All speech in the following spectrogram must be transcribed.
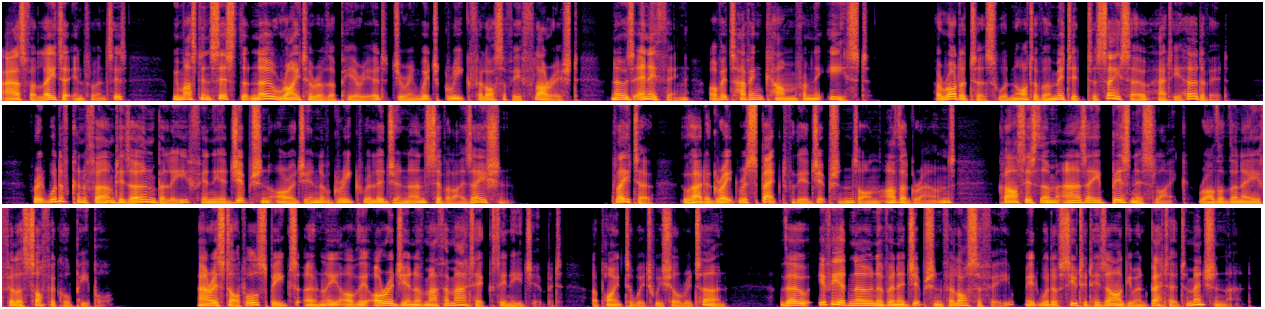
As for later influences, we must insist that no writer of the period during which Greek philosophy flourished knows anything of its having come from the East. Herodotus would not have omitted to say so had he heard of it, for it would have confirmed his own belief in the Egyptian origin of Greek religion and civilization. Plato, who had a great respect for the Egyptians on other grounds, classes them as a businesslike rather than a philosophical people. Aristotle speaks only of the origin of mathematics in Egypt, a point to which we shall return, though if he had known of an Egyptian philosophy, it would have suited his argument better to mention that.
